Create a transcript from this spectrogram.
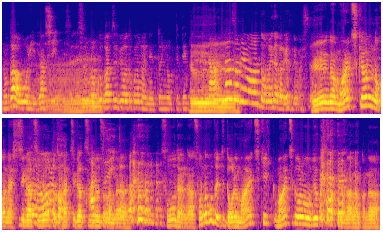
なのが多いらしいんですよ。ねその6月病ってこの前ネットに載って出ててなんだそれはと思いながら読んでました。えー、な毎月あるのかな？7月病とか8月病とかな。そうだよな。そんなこと言ってて俺毎月毎月俺も病気かかってるななんかな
